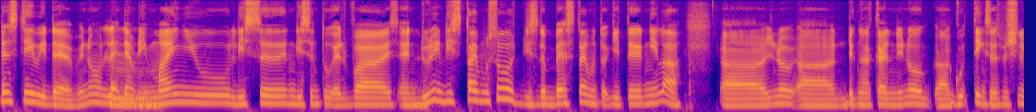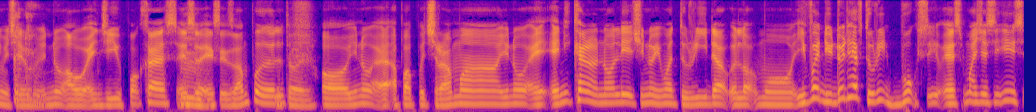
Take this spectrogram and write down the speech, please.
then stay with them you know let them Hmm. remind you listen listen to advice and during this time also this is the best time untuk kita ni lah uh, you know uh, dengarkan you know uh, good things especially macam you know our NGU podcast as a Hmm. as example Betul. or you know apa-apa ceramah you know a- any kind of knowledge you know you want to read up a lot more even you don't have to read books as much as it is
